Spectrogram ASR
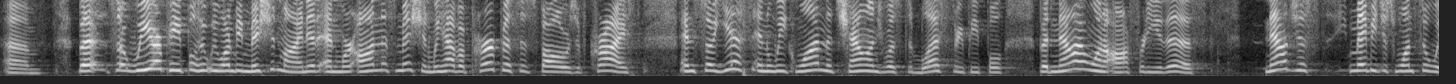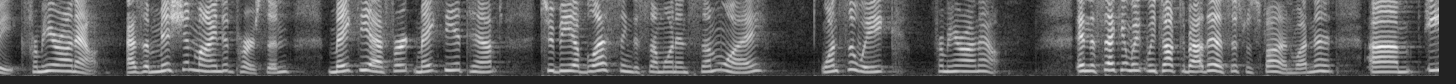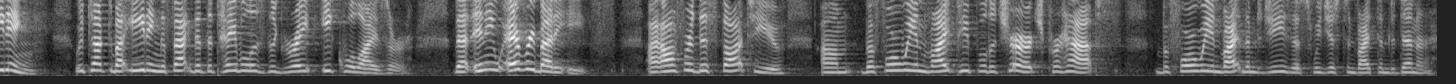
Um, but so we are people who we want to be mission minded and we're on this mission. We have a purpose as followers of Christ. And so, yes, in week one, the challenge was to bless three people. But now I want to offer to you this. Now, just maybe just once a week from here on out, as a mission minded person, make the effort, make the attempt to be a blessing to someone in some way once a week from here on out. In the second week, we talked about this. This was fun, wasn't it? Um, eating. We talked about eating, the fact that the table is the great equalizer, that any, everybody eats. I offered this thought to you. Um, before we invite people to church, perhaps, before we invite them to Jesus, we just invite them to dinner.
